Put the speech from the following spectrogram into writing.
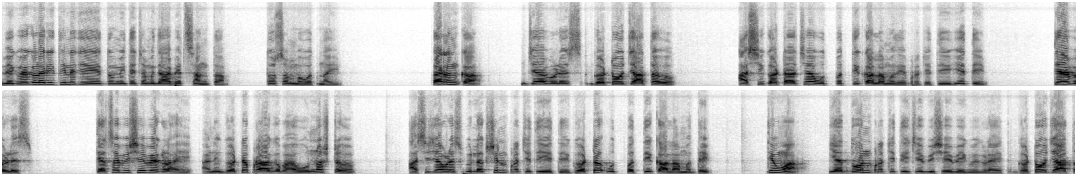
वेगवेगळ्या रीतीने जे तुम्ही त्याच्यामध्ये अभेद सांगता तो संभवत नाही. कारण का? ज्या वेळेस घटो जातः अशी घटाच्या उत्पत्ती कालामध्ये प्रचिती येते त्यावेळेस त्याचा विषय वेगळा आहे आणि घट प्राग नष्ट अशी ज्यावेळेस विलक्षण प्रचिती येते घट उत्पत्ती कालामध्ये. तेव्हा या दोन प्रचितीचे विषय वेगवेगळे आहेत. घटो जात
